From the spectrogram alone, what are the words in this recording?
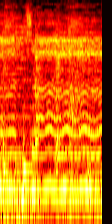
राजा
